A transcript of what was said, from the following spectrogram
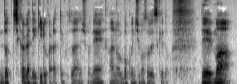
どっちかができるからっていうことなんでしょうね。あの僕んちもそうですけど。で、まあ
